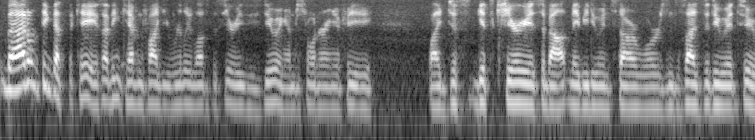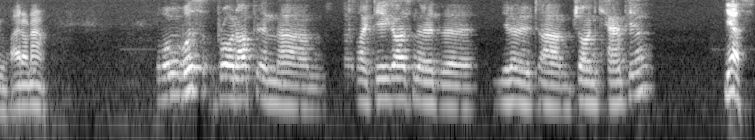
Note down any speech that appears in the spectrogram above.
but I don't think that's the case. I think Kevin Feige really loves the series he's doing. I'm just wondering if he like just gets curious about maybe doing Star Wars and decides to do it too. I don't know. Well, it was brought up in um, like do you guys know the you know um, John Campea? Yes.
